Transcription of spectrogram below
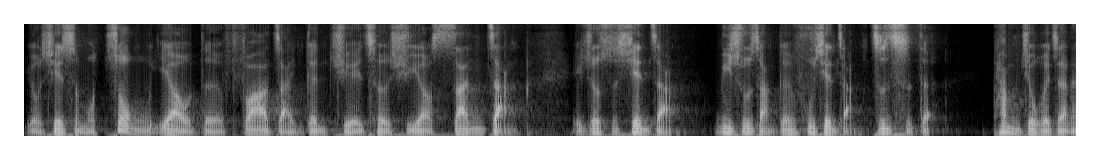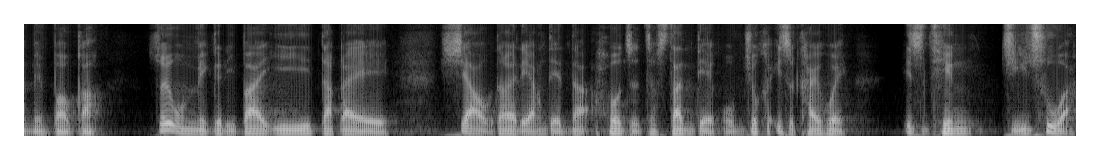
有些什么重要的发展跟决策需要三长，也就是县长、秘书长跟副县长支持的，他们就会在那边报告。所以，我们每个礼拜一大概下午大概两点到或者三点，我们就可以一直开会，一直听局处啊。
